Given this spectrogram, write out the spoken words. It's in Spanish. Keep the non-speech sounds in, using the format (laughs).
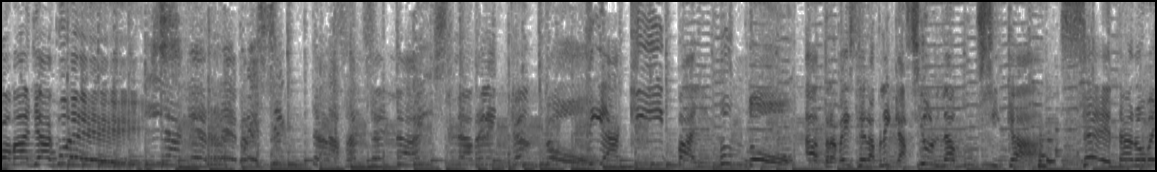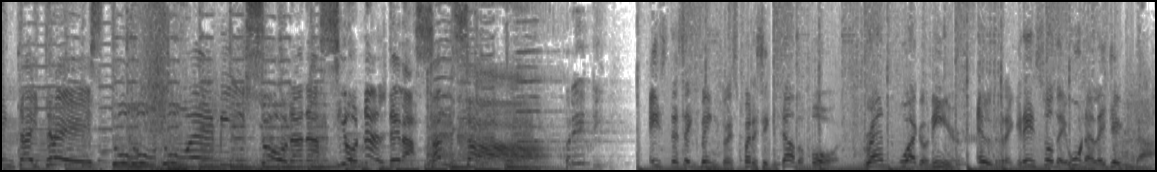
a Mayagüez. La que representa la salsa en la isla del encanto. De aquí para el mundo. A través de la aplicación La Música. Z93. Tu, tu emisora nacional de la salsa. Este segmento es presentado por Grand Wagoneer. El regreso de una leyenda.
